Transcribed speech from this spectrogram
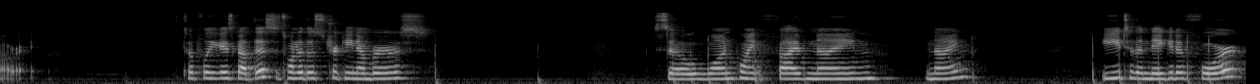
All right. So hopefully you guys got this. It's one of those tricky numbers. So 1.599 e to the negative 4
